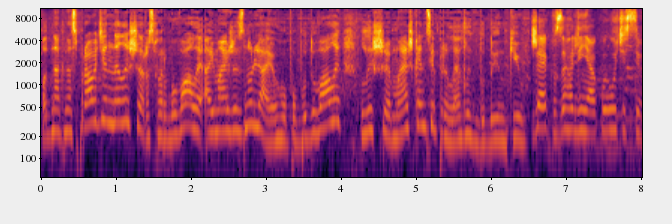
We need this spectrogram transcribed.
Однак насправді не лише розфарбували, а й майже з нуля його побудували лише мешканці прилеглих будинків. ЖЕК взагалі ніякої участі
